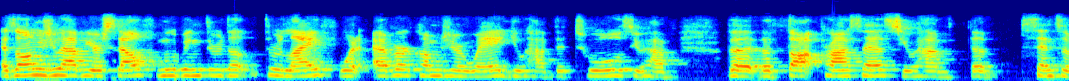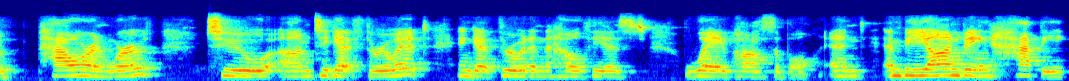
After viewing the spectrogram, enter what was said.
as long as you have yourself moving through the through life whatever comes your way you have the tools you have the the thought process you have the sense of power and worth to um, to get through it and get through it in the healthiest way possible. And and beyond being happy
